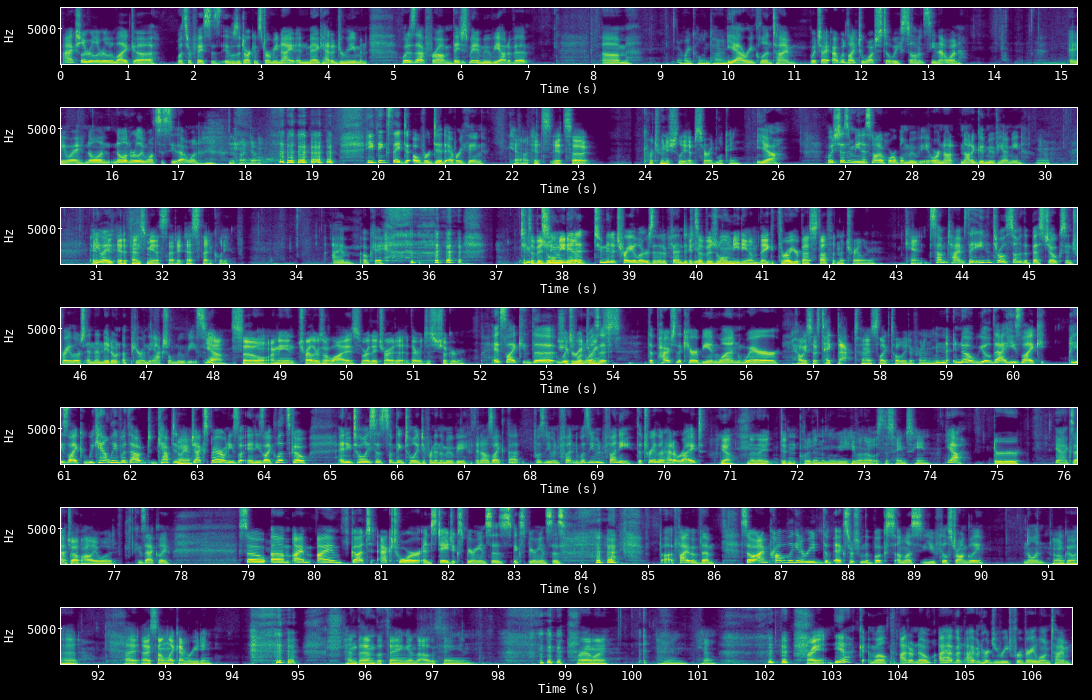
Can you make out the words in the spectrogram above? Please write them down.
I actually really really like uh what's her faces. It was a dark and stormy night, and Meg had a dream. And what is that from? They just made a movie out of it. Um, a Wrinkle in Time. Yeah, A Wrinkle in Time, which I, I would like to watch still. We still haven't seen that one. Anyway, Nolan Nolan really wants to see that one. no, I don't. he thinks they d- overdid everything. Yeah, it's it's a uh, cartoonishly absurd looking. Yeah, which doesn't mean it's not a horrible movie or not not a good movie. I mean. Yeah. Anyway, it, it, it offends me aesthetic, aesthetically. I am okay. Two, it's a visual two medium. Minute, two minute trailers and it offended it's you. It's a visual medium. They throw your best stuff in the trailer. Can't. Sometimes they even throw some of the best jokes in trailers and then they don't appear in the actual movies. Yeah. So I mean, trailers are lies where they try to. They're just sugar. It's like the which sugary one was it? The Pirates of the Caribbean one where How he says, "Take that," and it's like totally different in the movie. N- no, that he's like he's like we can't leave without Captain Oh, yeah. Jack Sparrow, and he's like and he's like let's go, and he totally says something totally different in the movie, and I was like that wasn't even fun. It wasn't even funny. The trailer had it right. Yeah. And then they didn't put it in the movie, even though it was the same scene. Yeah, Durr. yeah, Good exactly, job, Hollywood. exactly. So um, I'm I've got actor and stage experiences experiences. Uh, five of them. So I'm probably going to read the excerpts from the books unless you feel strongly, Nolan. Oh, go ahead. I, I sound like I'm reading. and then the thing and the other thing and where am I? And then, you know. Right? Yeah. Well, I don't know. I haven't I haven't heard you read for a very long time.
